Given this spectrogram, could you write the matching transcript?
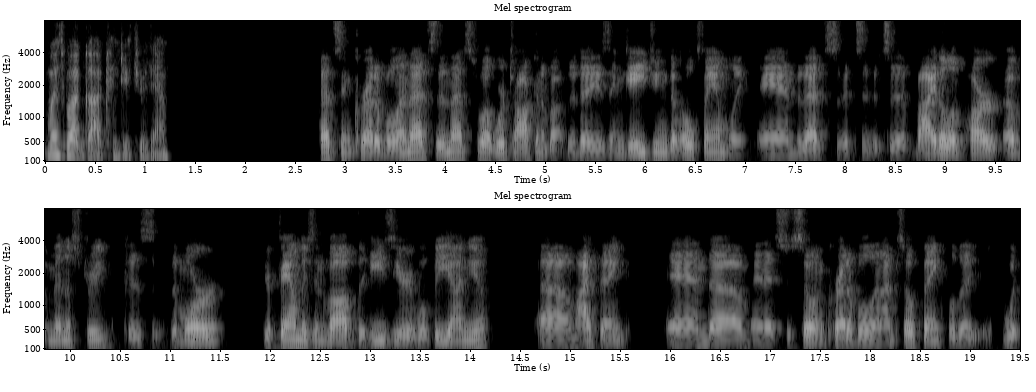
with what God can do through them. That's incredible, and that's and that's what we're talking about today is engaging the whole family, and that's it's it's a vital part of ministry because the more your family's involved, the easier it will be on you. Um, I think, and um, and it's just so incredible, and I'm so thankful that with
